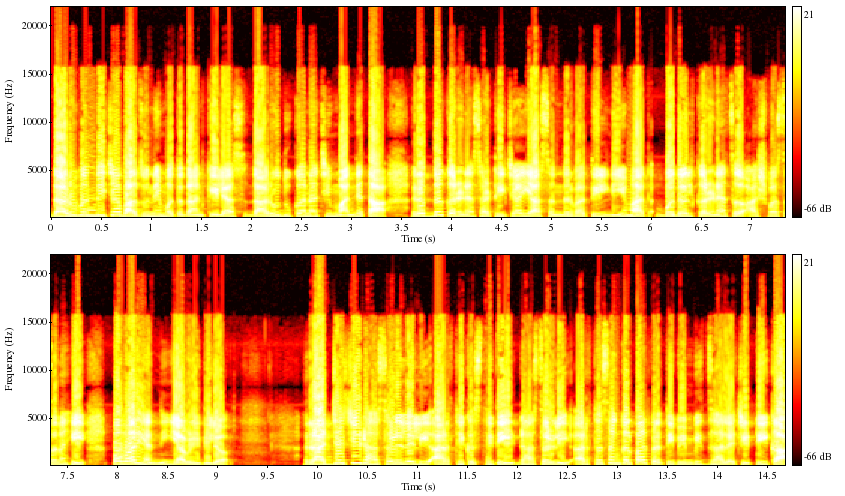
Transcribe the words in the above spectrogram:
दारूबंदीच्या बाजूने मतदान केल्यास दारू दुकानाची मान्यता रद्द करण्यासाठीच्या या संदर्भातील नियमात बदल करण्याचं आश्वासनही पवार यांनी यावेळी दिलं. राज्याची ढासळलेली आर्थिक स्थिती ढासळली. अर्थसंकल्पात प्रतिबिंबित झाल्याची टीका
